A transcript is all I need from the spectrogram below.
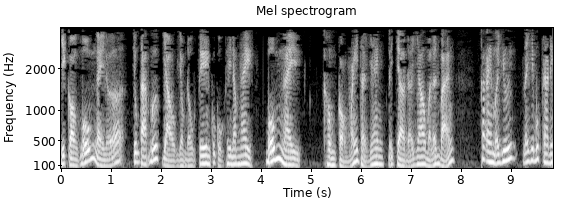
Chỉ còn bốn ngày nữa, chúng ta bước vào vòng đầu tiên của cuộc thi năm nay. Bốn ngày, không còn mấy thời gian để chờ đợi nhau mà lên bảng. Các em ở dưới, lấy giấy bút ra đi.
